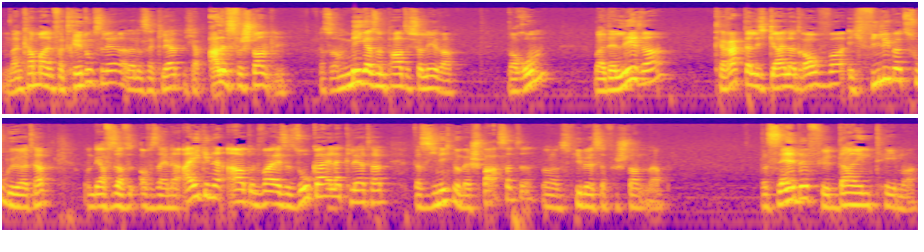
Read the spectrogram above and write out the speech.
Und dann kam mal ein Vertretungslehrer, der hat das erklärt, ich habe alles verstanden. Das war ein mega sympathischer Lehrer. Warum? Weil der Lehrer charakterlich geiler drauf war, ich viel lieber zugehört habe und er auf, seine eigene Art und Weise so geil erklärt hat, dass ich nicht nur mehr Spaß hatte, sondern es viel besser verstanden habe. Dasselbe für dein Thema.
